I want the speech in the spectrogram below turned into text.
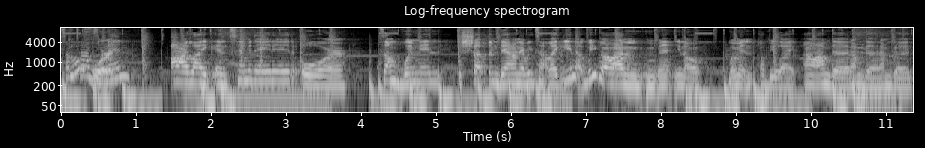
sometimes for it. men are like intimidated or some women shut them down every time. Like, you know, we go out and, you know, women will be like, oh, I'm good, I'm good, I'm good.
